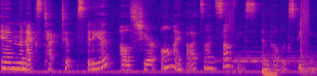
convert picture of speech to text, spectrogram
In the next Tech Tips video, I'll share all my thoughts on selfies and public speaking.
